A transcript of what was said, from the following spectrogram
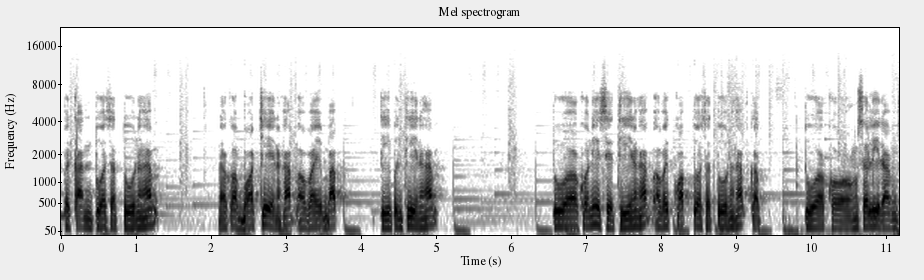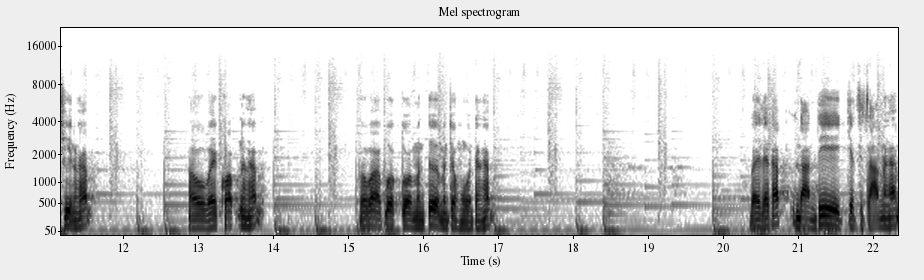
ไปกันตัวศัตรูนะครับ แล้วก็บอสเช่นะครับ เอาไว้บัฟตีพื้นที่นะครับ ตัวคนนี้เศรษฐีนะครับ เอาไว้ครอบตัวศัตรูนะครับ กับตัวของซารีดามชีนะครับ เอาไว้ครอบนะครับ เพราะว่าพวกตัวมอนเตอร์มันจะโหดนะครับ ไปเลยครับ ด่านที่ 73 นะครับ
